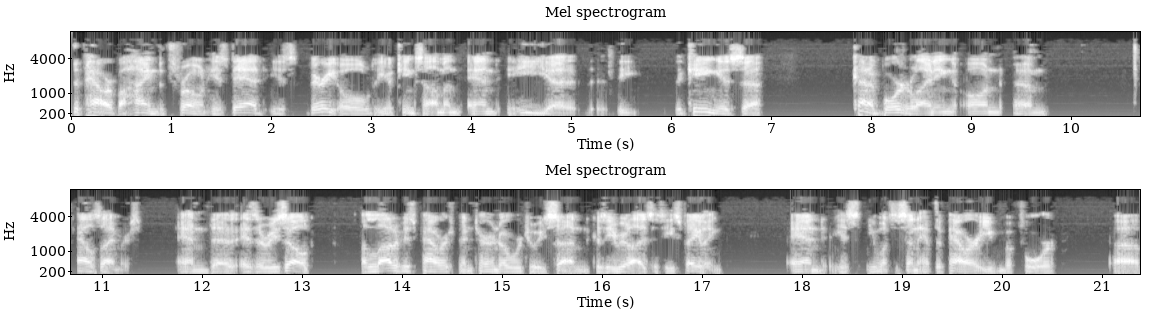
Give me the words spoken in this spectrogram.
the power behind the throne. His dad is very old, you know, King Salman, and he uh, the the king is uh, kind of borderlining on um, Alzheimer's, and uh, as a result, a lot of his power has been turned over to his son because he realizes he's failing, and his he wants his son to have the power even before uh,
